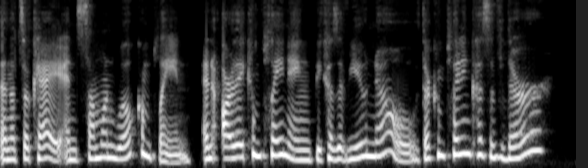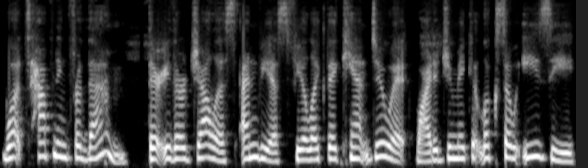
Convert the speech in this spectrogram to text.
And that's okay. And someone will complain. And are they complaining because of you? No, they're complaining because of their what's happening for them. They're either jealous, envious, feel like they can't do it. Why did you make it look so easy?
